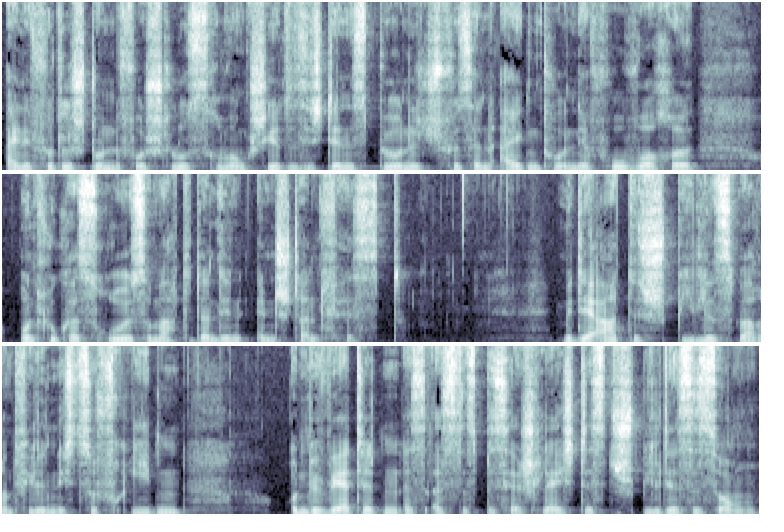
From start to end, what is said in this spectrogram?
Eine Viertelstunde vor Schluss revanchierte sich Dennis Bürnitsch für sein Eigentor in der Vorwoche und Lukas Röse machte dann den Endstand fest. Mit der Art des Spieles waren viele nicht zufrieden und bewerteten es als das bisher schlechteste Spiel der Saison.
